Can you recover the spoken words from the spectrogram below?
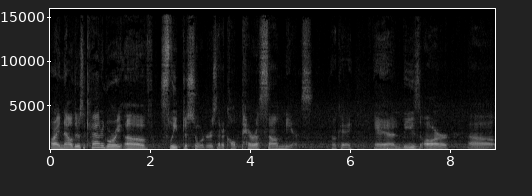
All right, now there's a category of sleep disorders that are called parasomnias. Okay, and these are uh,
